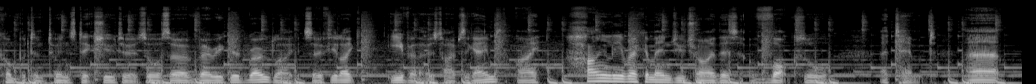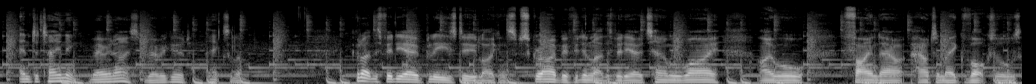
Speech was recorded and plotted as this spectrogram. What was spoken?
competent twin stick shooter, it's also a very good roguelike. So, if you like either of those types of games, I highly recommend you try this voxel attempt. Uh, entertaining, very nice, very good, excellent. If you like this video, please do like and subscribe. If you didn't like this video, tell me why. I will find out how to make voxels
